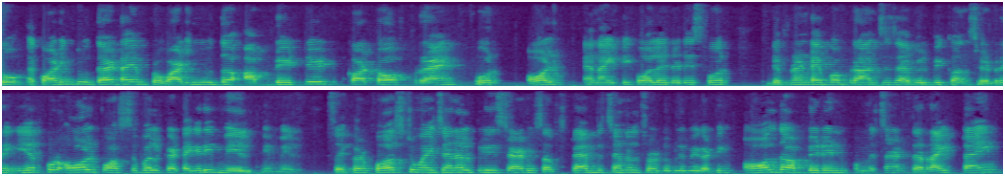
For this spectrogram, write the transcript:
So according to that, I am providing you the updated cutoff rank for all NIT college. That is for different type of branches I will be considering here for all possible category male female. So if you're first to my channel, please try to subscribe the channel so you will be getting all the updated information at the right time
